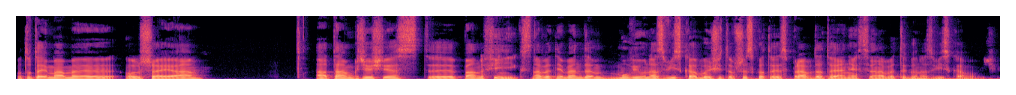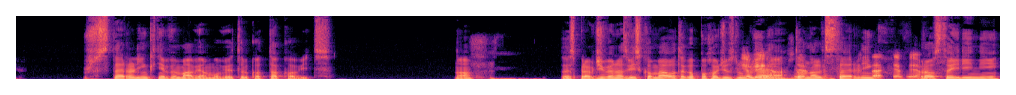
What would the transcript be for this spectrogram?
Bo tutaj mamy Olsheya, a tam gdzieś jest y, pan Phoenix. Nawet nie będę mówił nazwiska, bo jeśli to wszystko to jest prawda, to ja nie chcę nawet tego nazwiska mówić. Już Sterling nie wymawiam, mówię tylko Tokowic. No. To jest prawdziwe nazwisko, mało tego pochodził z Lublina. Ja wiem, Donald ja Sterling tak, ja w prostej linii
